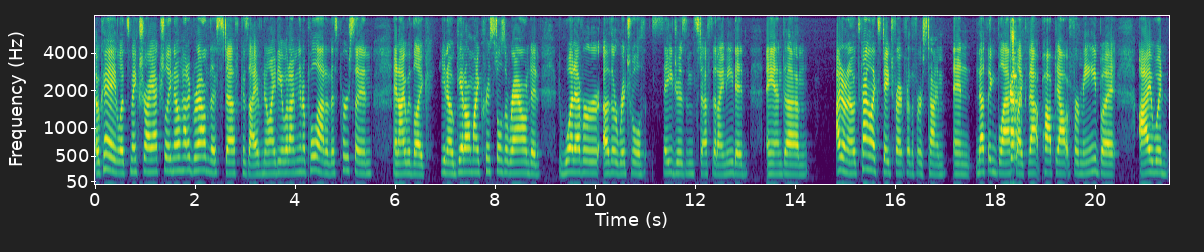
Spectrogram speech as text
okay, let's make sure I actually know how to ground this stuff because I have no idea what I'm gonna pull out of this person, and I would like you know get all my crystals around and whatever other ritual sages and stuff that I needed, and um, I don't know. It's kind of like stage fright for the first time, and nothing black like that popped out for me. But I would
